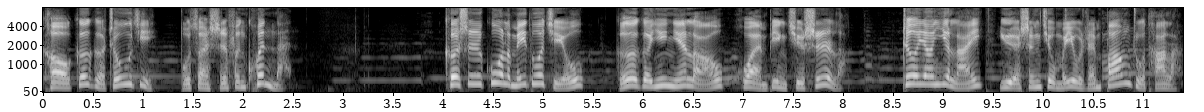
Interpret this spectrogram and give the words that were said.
靠哥哥周济不算十分困难。可是过了没多久，哥哥因年老患病去世了。这样一来，月生就没有人帮助他了。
